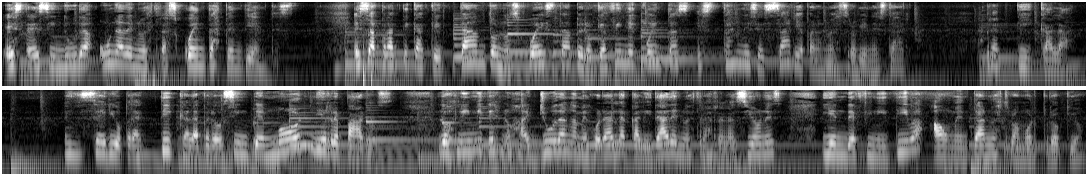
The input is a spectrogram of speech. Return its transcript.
Esta es sin duda una de nuestras cuentas pendientes. Esa práctica que tanto nos cuesta, pero que a fin de cuentas es tan necesaria para nuestro bienestar. Practícala, en serio, practícala, pero sin temor ni reparos. Los límites nos ayudan a mejorar la calidad de nuestras relaciones y en definitiva a aumentar nuestro amor propio.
